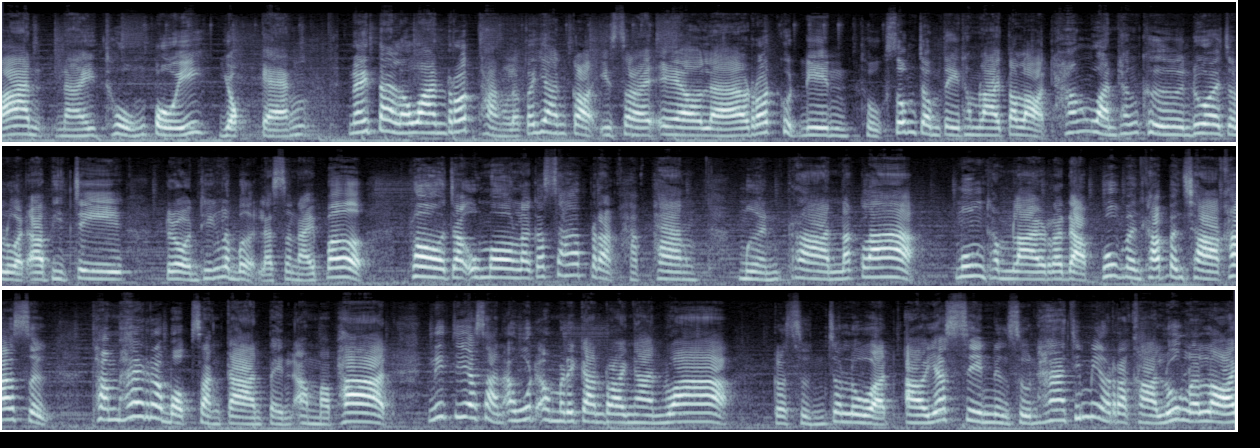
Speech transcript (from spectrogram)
บ้านในถุงปุ๋ยยกแก๊งในแต่ละวันรถถังแล้วก็ยานเกราะอิสราเอล และรถขุดดิน ถูกซุ่มโจมตีทำลายตลอดทั้งวันทั้งคืน ด้วยจรวด RPG โดรนทิ้งระเบิดและสไนเปอร์โผล่จากอุโมงค์แล้วก็ซากปรักหักพัง เหมือนพรานนักล่า มุ่งทำลายระดับผู้บังคับบัญชาข้าศึกทำให้ระบบสั่งการเป็นอัมพาตนิตยสารอาวุธอเมริกันรายงานว่า กระสุนจรวดอัลยัสซิน 105 ที่มีราคาลูกละร้อย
